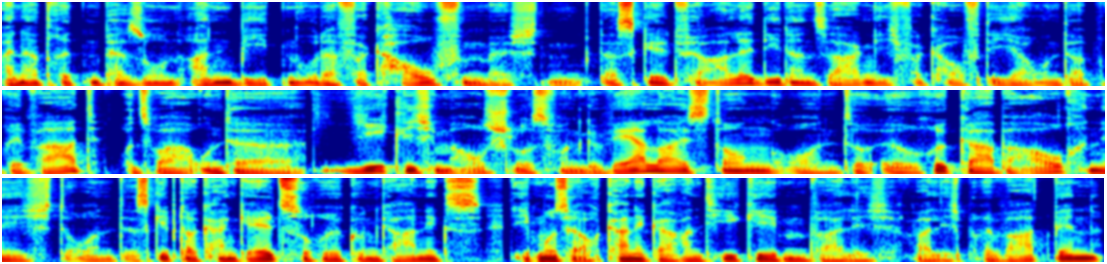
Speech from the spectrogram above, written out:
einer dritten Person anbieten oder verkaufen möchten. Das gilt für alle, die dann sagen, ich verkaufe die ja unter privat und zwar unter jeglichem Ausschluss von Gewährleistung und äh, Rückgabe auch nicht und es gibt auch kein Geld zurück und gar nichts. Ich muss ja auch keine Garantie geben, weil ich, weil ich privat bin.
